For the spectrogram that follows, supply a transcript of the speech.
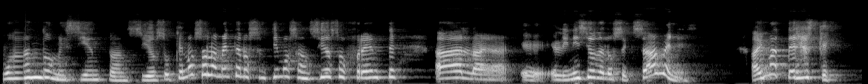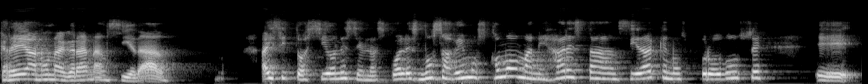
¿Cuándo me siento ansioso? Que no solamente nos sentimos ansiosos frente eh, inicio de los exámenes. Hay materias que crean una gran ansiedad. Hay situaciones en las cuales no sabemos cómo manejar esta ansiedad que nos produce eh,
